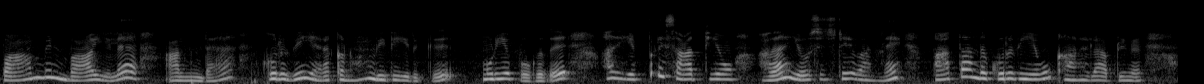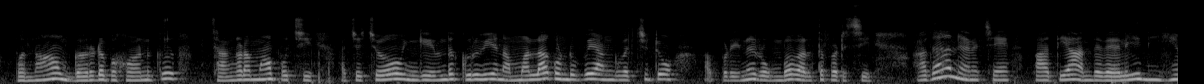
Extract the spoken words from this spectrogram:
பாம்பின் வாயில் அந்த குருவி இறக்கணும்னு விதி இருக்குது முடிய போகுது. அது எப்படி சாத்தியம்? அதான் யோசிச்சுட்டே வந்தேன். பார்த்தா அந்த குருவியவும் காணலை. அப்படின்னு. அப்போ தான் கருட பகவானுக்கு சங்கடமாக போச்சு. அச்சச்சோ இங்கே இருந்த குருவியை நம்மெல்லாம் கொண்டு போய் அங்கே வச்சுட்டோம் அப்படின்னு ரொம்ப வருத்தப்பட்டுச்சு. அதான் நினச்சேன் பாத்தியா அந்த வேலையை நீயே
